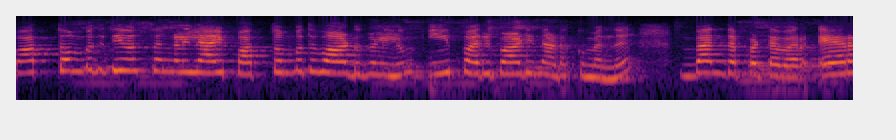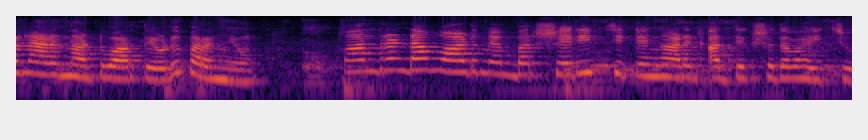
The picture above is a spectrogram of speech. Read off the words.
പത്തൊമ്പത് ദിവസങ്ങളിലായി പത്തൊമ്പത് വാർഡുകളിലും ഈ പരിപാടി നടക്കുമെന്ന് ബന്ധപ്പെട്ടവർ ഏറനാടൻ നാട്ടുവാർത്തയോട് പറഞ്ഞു. പന്ത്രണ്ടാം വാർഡ് മെമ്പർ ഷെരീഫ് ചിറ്റങ്ങാടൻ അധ്യക്ഷത വഹിച്ചു.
